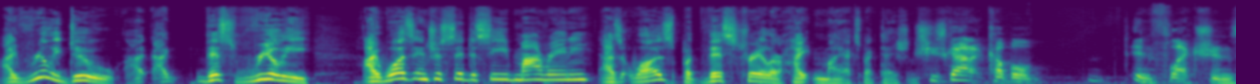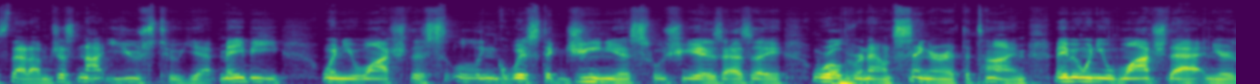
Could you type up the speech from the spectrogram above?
I really do. I, I this really. I was interested to see Ma Rainey as it was, but this trailer heightened my expectations. she's got a couple inflections that I'm just not used to yet. Maybe when you watch this linguistic genius, who she is as a world-renowned singer at the time, maybe when you watch that and you're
